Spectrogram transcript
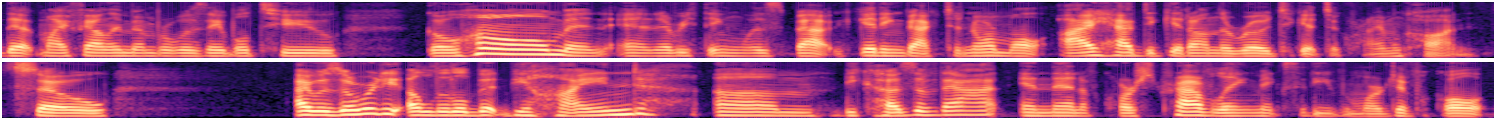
that my family member was able to go home and and everything was back getting back to normal i had to get on the road to get to crimecon. So i was already a little bit behind um, because of that and then of course traveling makes it even more difficult.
